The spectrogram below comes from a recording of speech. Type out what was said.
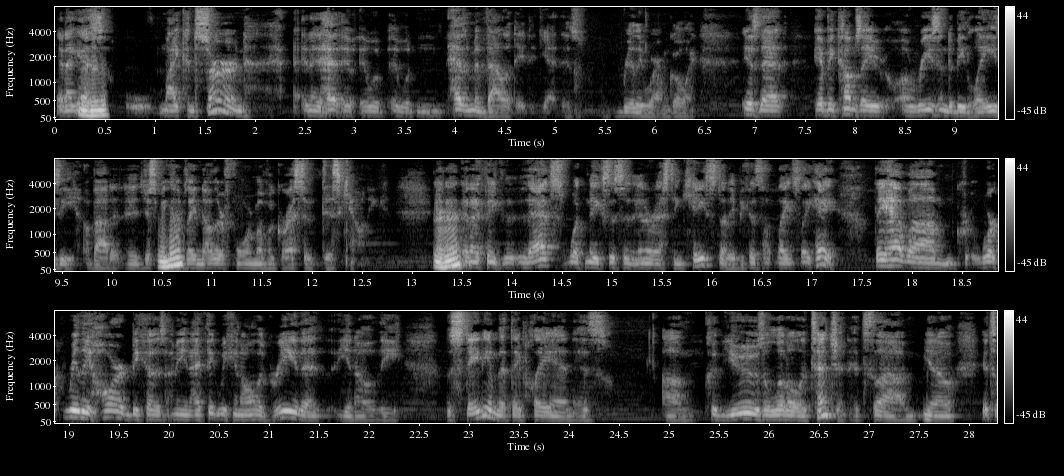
And I guess mm-hmm. my concern, and it, it, it, it would, hasn't been validated yet, is really where I'm going, is that it becomes a, a reason to be lazy about it. It just mm-hmm. becomes mm-hmm. another form of aggressive discounting. Mm-hmm. And I think that's what makes this an interesting case study because, like, it's like, hey, they have um, worked really hard because, I mean, I think we can all agree that you know the the stadium that they play in is um, could use a little attention. It's um, you know it's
